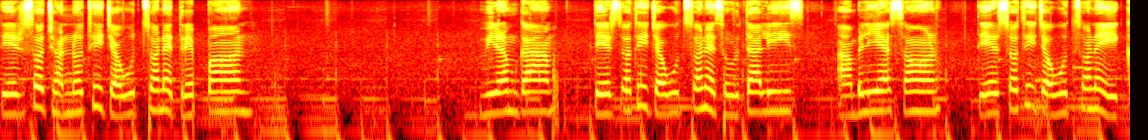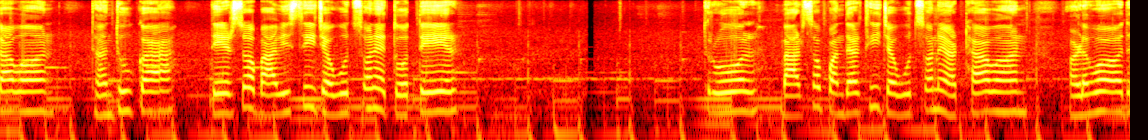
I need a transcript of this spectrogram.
તેરસો છન્નુંથી ચૌદસો ને ત્રેપન, વિરમગામ તેરસોથી ચૌદસો ને સુડતાલીસ આંબલિયાસણ તેરસોથી ચૌદસો ને એકાવન, ધંધુકા, તેરસો બાવીસથી ચૌદસો ને તોતેર. ત્રોલ બારસો પંદરથી ચૌદસો ને અઠાવન. હળવદ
